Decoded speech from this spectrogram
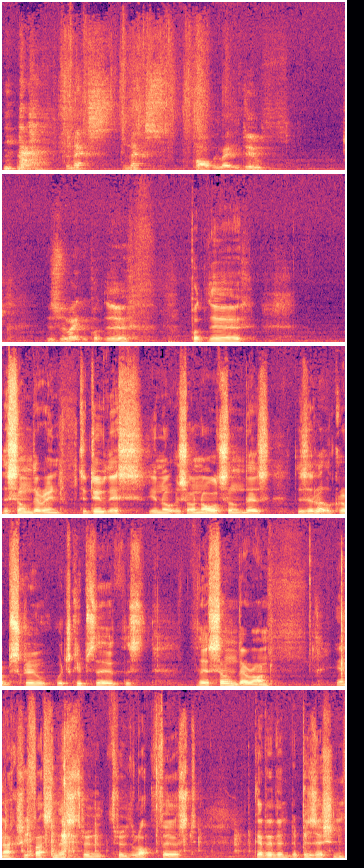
the next the next part we'd like to do is we'd like to put the put the the cylinder in. To do this, you notice on all cylinders there's a little grub screw which keeps the the, the cylinder on. You can actually fasten this through through the lock first, get it into position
